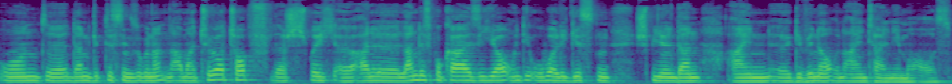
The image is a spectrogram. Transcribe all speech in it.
Und äh, dann gibt es den sogenannten Amateurtopf, das sprich äh, alle Landespokalsieger und die Oberligisten spielen dann einen äh, Gewinner und einen Teilnehmer aus.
